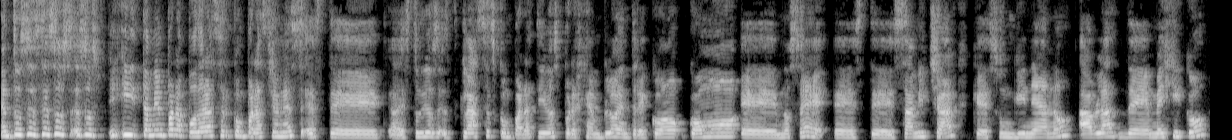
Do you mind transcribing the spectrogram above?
entonces, esos, esos, y, también para poder hacer comparaciones, este, estudios, clases comparativas, por ejemplo, entre cómo, eh, no sé, este, Sami Chak, que es un guineano, habla de México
